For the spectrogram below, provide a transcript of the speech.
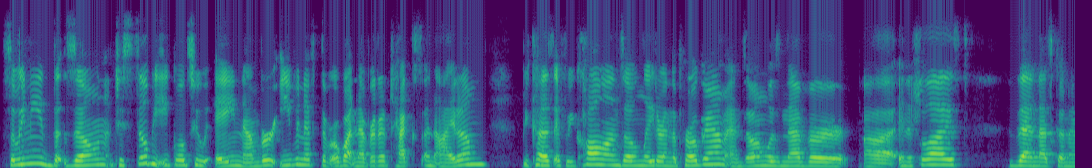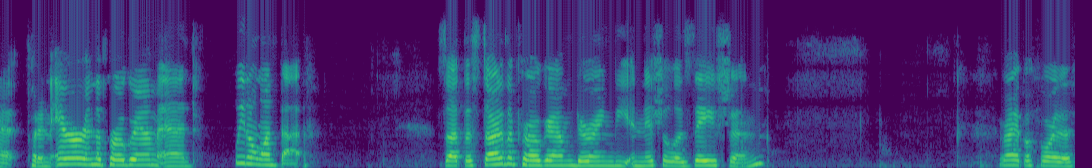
So we need the zone to still be equal to a number even if the robot never detects an item because if we call on zone later in the program and zone was never uh, initialized, then that's going to put an error in the program and we don't want that. So at the start of the program during the initialization, right before the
